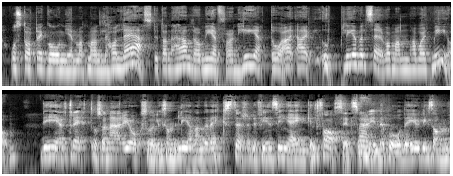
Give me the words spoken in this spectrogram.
och starta igång genom att man har läst. Utan det här handlar om erfarenhet och upplevelser, vad man har varit med om. Det är helt rätt och sen är det ju också liksom levande växter så det finns inga enkelt facit som Nej. du är inne på. Det är ju liksom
